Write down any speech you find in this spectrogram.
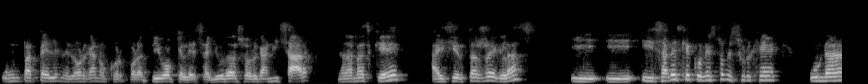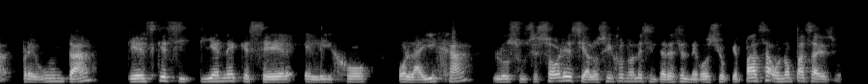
un papel en el órgano corporativo que les ayuda a organizar, nada más que hay ciertas reglas y, sabes que con esto me surge una pregunta, que es que si tiene que ser el hijo o la hija los sucesores y a los hijos no les interesa el negocio, ¿qué pasa o no pasa eso?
